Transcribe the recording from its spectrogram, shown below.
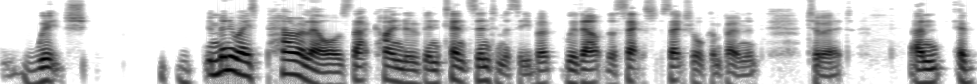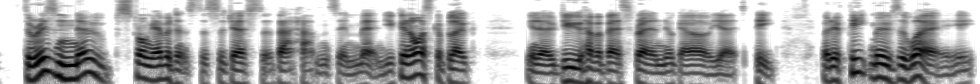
which in many ways parallels that kind of intense intimacy, but without the sex, sexual component to it. And uh, there is no strong evidence to suggest that that happens in men. You can ask a bloke, you know, do you have a best friend? He'll go, oh, yeah, it's Pete. But if Pete moves away,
